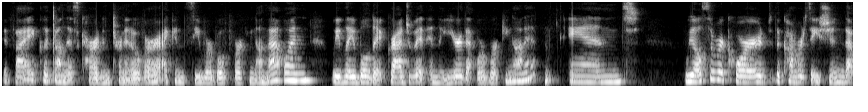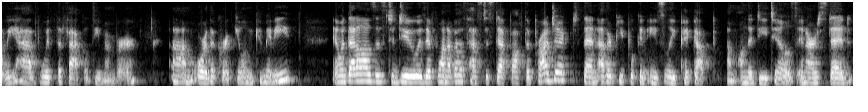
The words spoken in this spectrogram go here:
If I click on this card and turn it over, I can see we're both working on that one. We've labeled it graduate in the year that we're working on it. And we also record the conversation that we have with the faculty member um, or the curriculum committee. And what that allows us to do is if one of us has to step off the project, then other people can easily pick up um, on the details in our stead.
